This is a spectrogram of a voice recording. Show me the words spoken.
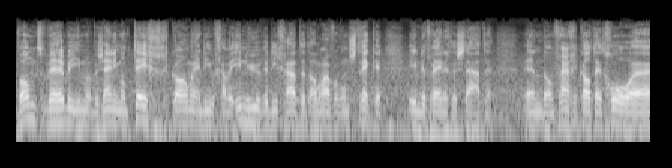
want we, hebben iemand, we zijn iemand tegengekomen en die gaan we inhuren, die gaat het allemaal voor ons trekken in de Verenigde Staten. En dan vraag ik altijd, goh, uh,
